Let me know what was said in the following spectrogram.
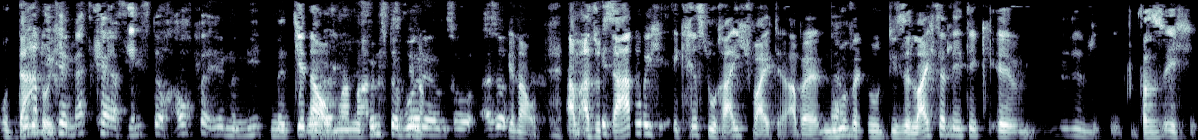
Und dadurch, DK Metcalf lief doch auch bei irgendeinem Meet mit, Genau. wo er Fünfter wurde und so. Also Genau. Also dadurch kriegst du Reichweite, aber nur wenn du diese Leichtathletik, äh, was weiß ich,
